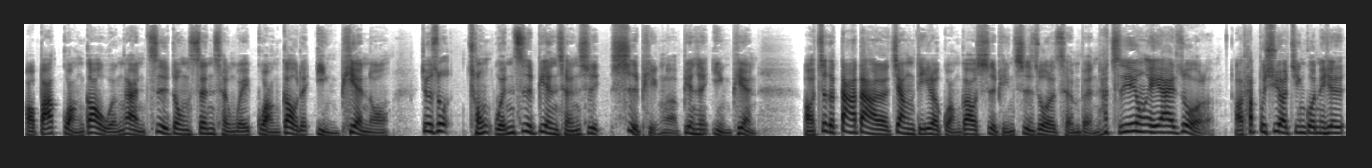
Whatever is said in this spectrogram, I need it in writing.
哦，把广告文案自动生成为广告的影片哦，就是说从文字变成是视频了，变成影片。哦，这个大大的降低了广告视频制作的成本，它直接用 AI 做了，哦，它不需要经过那些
